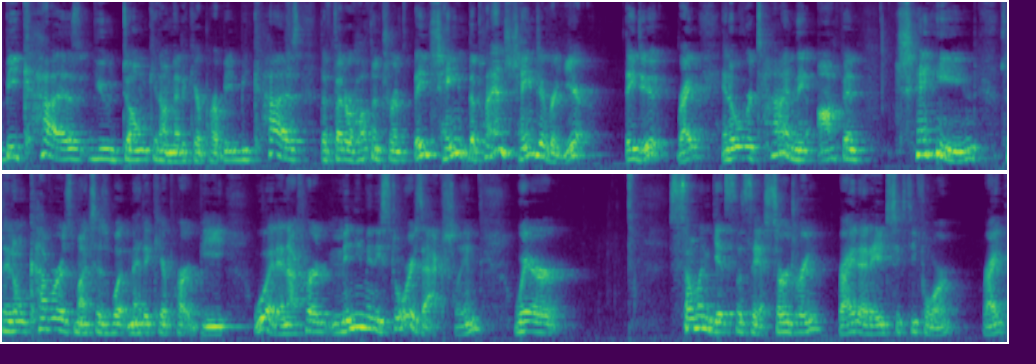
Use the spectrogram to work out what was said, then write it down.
because you don't get on Medicare Part B because the federal health insurance they change the plans change every year. They do, right? And over time they often change so they don't cover as much as what Medicare Part B would. And I've heard many, many stories actually where someone gets, let's say, a surgery, right, at age 64, right,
